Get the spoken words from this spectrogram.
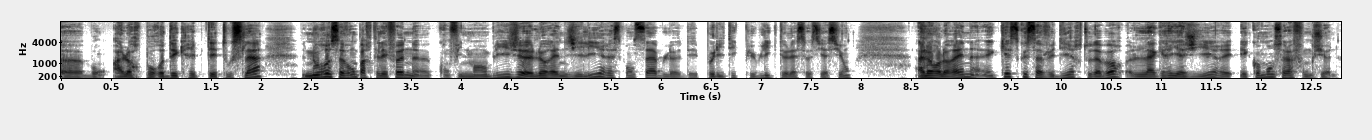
Euh, bon, alors pour décrypter tout cela, nous recevons par téléphone, confinement oblige, Lorraine Gilly, responsable des politiques publiques de l'association. Alors Lorraine, qu'est-ce que ça veut dire tout d'abord la grille Agir et comment cela fonctionne?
